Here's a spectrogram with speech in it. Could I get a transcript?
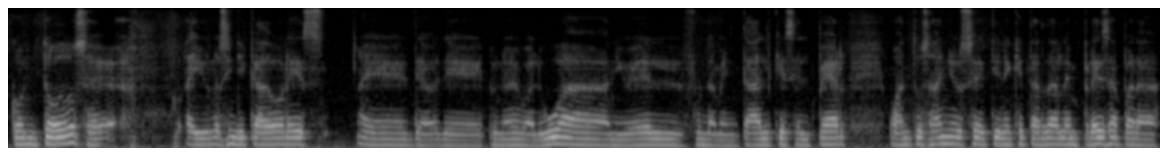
con todos. Hay unos indicadores eh, de, que uno evalúa a nivel fundamental, que es el PER, cuántos años tiene que tardar la empresa para,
